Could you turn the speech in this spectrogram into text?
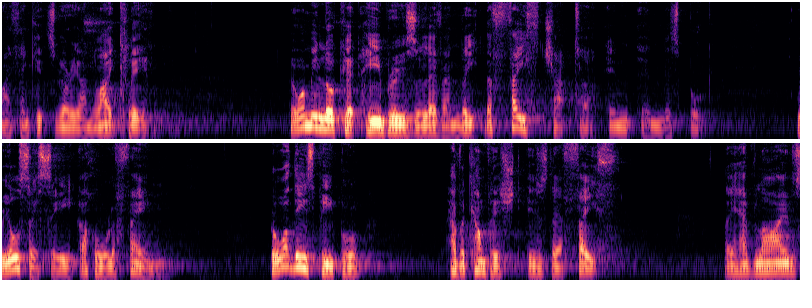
I think it's very unlikely. But when we look at Hebrews 11, the, the faith chapter in, in this book, we also see a hall of fame. But what these people have accomplished is their faith. They have lives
